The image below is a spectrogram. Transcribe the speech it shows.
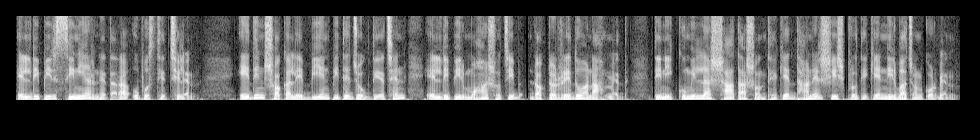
এলডিপির সিনিয়র নেতারা উপস্থিত ছিলেন। এদিন সকালে বিএনপিতে যোগ দিয়েছেন এলডিপির মহাসচিব ড রেদোয়ান আহমেদ। তিনি কুমিল্লা সাত আসন থেকে ধানের শীষ প্রতীকে নির্বাচন করবেন।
